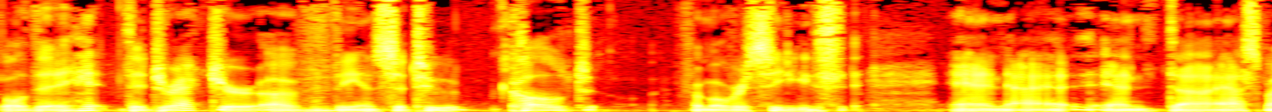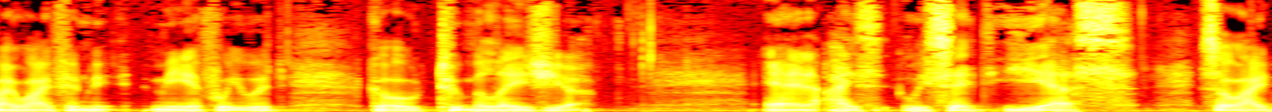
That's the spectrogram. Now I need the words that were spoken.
Well, the the director of the institute called from overseas and uh, and uh, asked my wife and me, if we would go to Malaysia, and I we said yes. So I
